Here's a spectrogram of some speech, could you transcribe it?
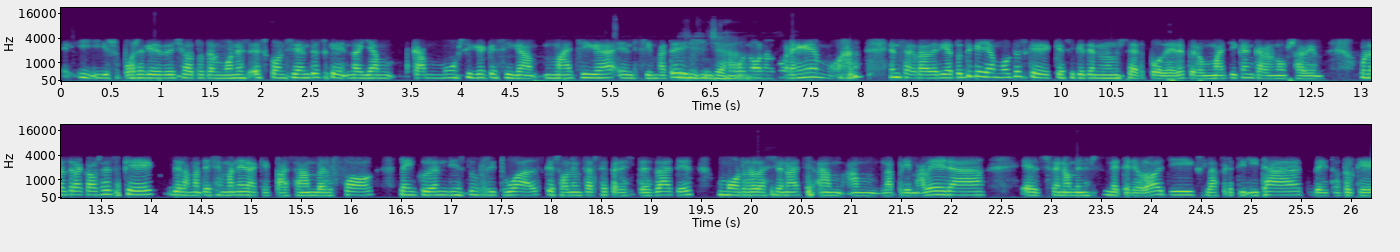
i, i suposo que d'això tot el món és, és conscient, és que no hi ha cap música que siga màgica en si mateix, ja. o no la coneguem. Ens agradaria, tot i que hi ha moltes que, que sí que tenen un cert poder, eh, però màgica encara no ho sabem. Una altra cosa és que, de la mateixa manera que passa amb el foc, la incloem dins d'uns rituals que solen fer-se per aquestes dates, molt relacionats amb, amb la primavera, els fenòmens meteorològics, la fertilitat, bé, tot el que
